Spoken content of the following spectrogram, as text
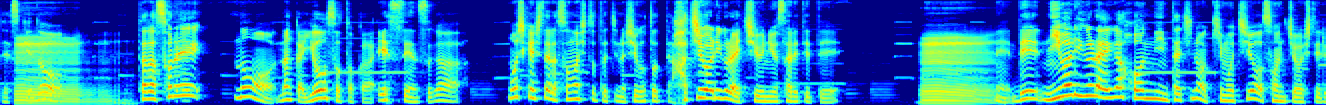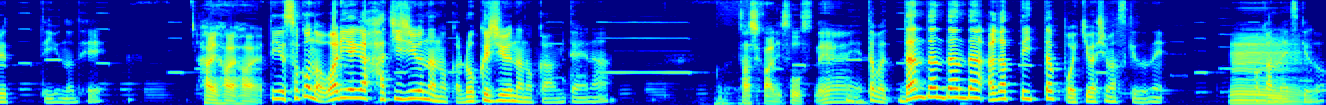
ですけどうんただそれのなんか要素とかエッセンスがもしかしたらその人たちの仕事って8割ぐらい注入されてて、うーん。ね、で2割ぐらいが本人たちの気持ちを尊重してるっていうのではいはいはいっ。ていうそこの割合が80なのか60なのかみたいな、確かにそうですねね。、多分だんだんだんだん上がっていったっぽい気はしますけどね。わかんないですけ。ど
